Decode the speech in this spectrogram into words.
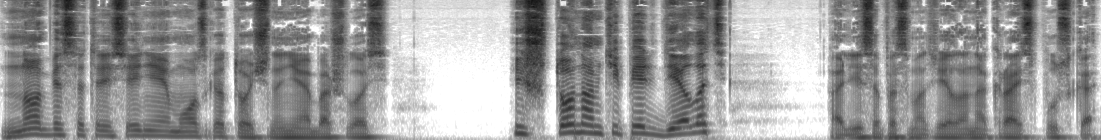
но без сотрясения мозга точно не обошлось. «И что нам теперь делать?» Алиса посмотрела на край спуска,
